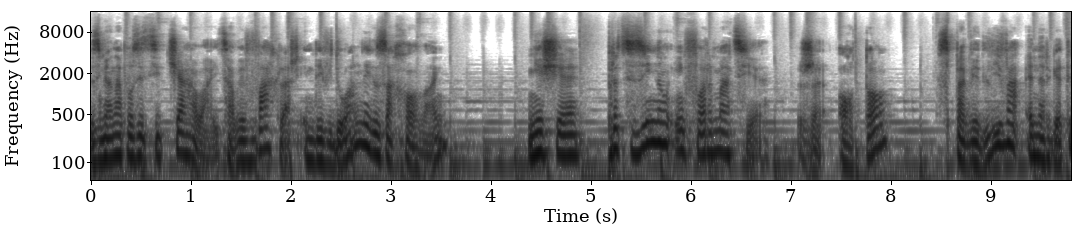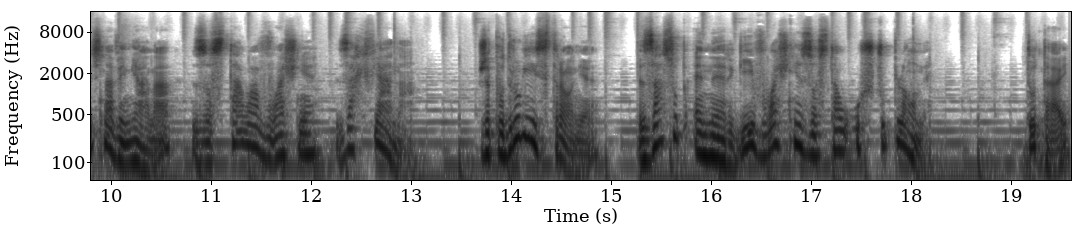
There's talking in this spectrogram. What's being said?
zmiana pozycji ciała i cały wachlarz indywidualnych zachowań niesie precyzyjną informację, że oto sprawiedliwa energetyczna wymiana została właśnie zachwiana, że po drugiej stronie zasób energii właśnie został uszczuplony. Tutaj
